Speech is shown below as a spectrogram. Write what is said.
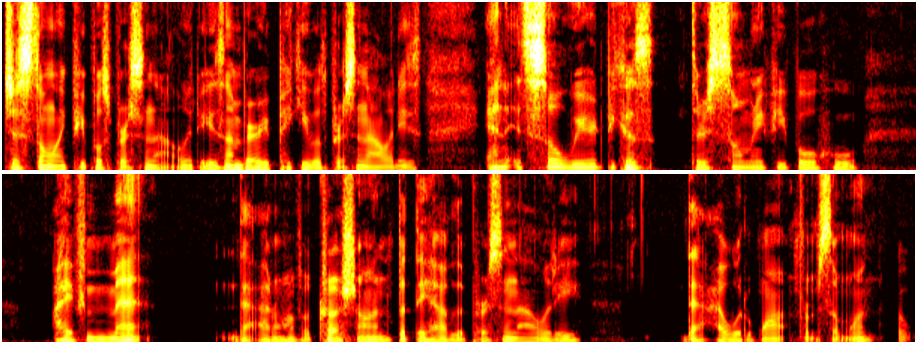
just don't like people's personalities. I'm very picky with personalities. And it's so weird because there's so many people who I've met that I don't have a crush on, but they have the personality that I would want from someone. Oh.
